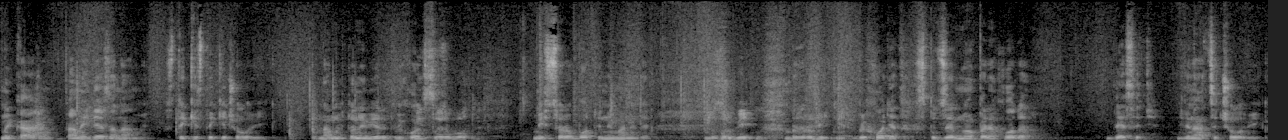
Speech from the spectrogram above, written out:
Ми кажемо, там йде за нами. Стики-стики чоловік. Нам ніхто не вірить, виходить. Місце роботи. Місце роботи нема ніде. Безробітні? Безробітні. Виходять з підземного переходу 10-12 чоловік.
